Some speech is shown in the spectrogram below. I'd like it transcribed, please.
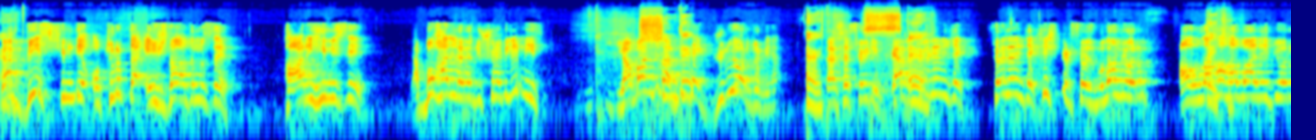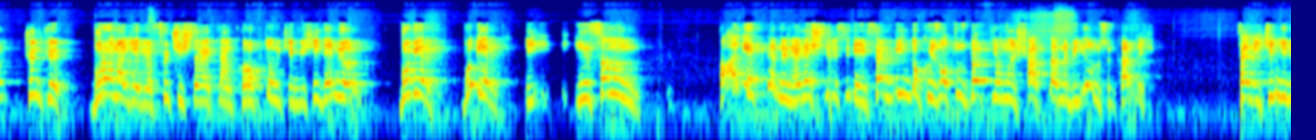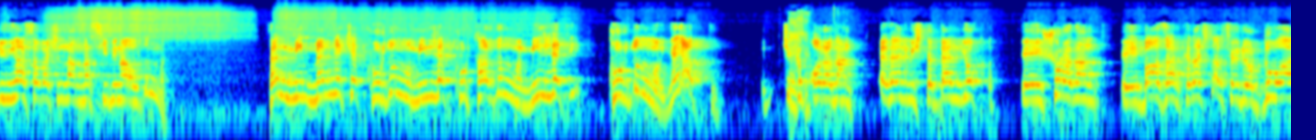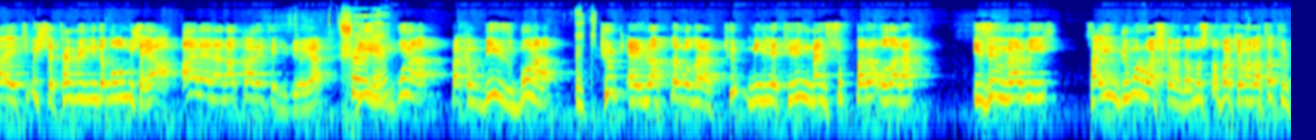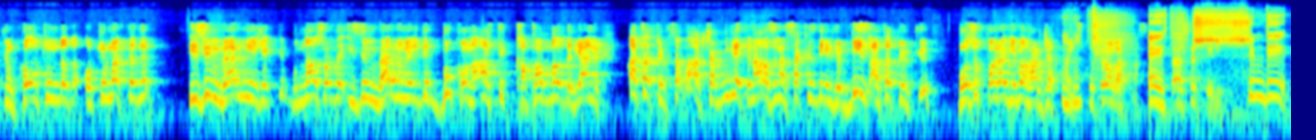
Yani biz şimdi oturup da ecdadımızı, tarihimizi ya bu hallere düşürebilir miyiz? Yabancılar Şimdi- bize gülüyordur ya. Evet. Ben size söyleyeyim. Yani Evet. söylenecek, söylenecek hiçbir söz bulamıyorum. Allah'a havale ediyorum. Çünkü burama geliyor suç işlemekten korktuğum için bir şey demiyorum. Bu bir bu bir insanın faaliyetlerinin eleştirisi değil. Sen 1934 yılının şartlarını biliyor musun kardeşim? Sen 2. Dünya Savaşı'ndan nasibini aldın mı? Sen memleket kurdun mu? Millet kurtardın mı? Milleti kurdun mu? Ne yaptın? Çıkıp Peki. oradan efendim işte ben yok e, şuradan e, bazı arkadaşlar söylüyor dua etmiş de temenninde bulunmuş da ya alenen hakaret ediliyor ya. Şöyle. Biz buna bakın biz buna Peki. Türk evlatları olarak Türk milletinin mensupları olarak izin vermeyiz. Sayın Cumhurbaşkanı da Mustafa Kemal Atatürk'ün koltuğunda da oturmaktadır. İzin vermeyecektir. Bundan sonra da izin vermemelidir. Bu konu artık kapanmalıdır. Yani Atatürk sabah akşam milletin ağzına sakız değildir. Biz Atatürk'ü bozuk para gibi harcatmayız. Kusura bakmasın. Evet. Ben size söyleyeyim. Şimdi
